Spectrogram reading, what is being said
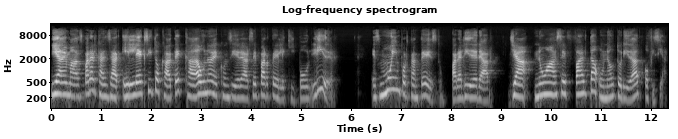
Y además, para alcanzar el éxito, Kate, cada uno debe considerarse parte del equipo líder. Es muy importante esto. Para liderar, ya no hace falta una autoridad oficial,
